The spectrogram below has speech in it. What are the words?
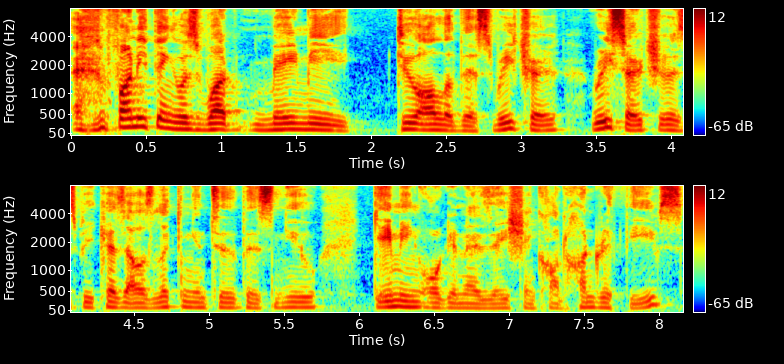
and funny thing was what made me do all of this research research was because I was looking into this new gaming organization called Hundred Thieves,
